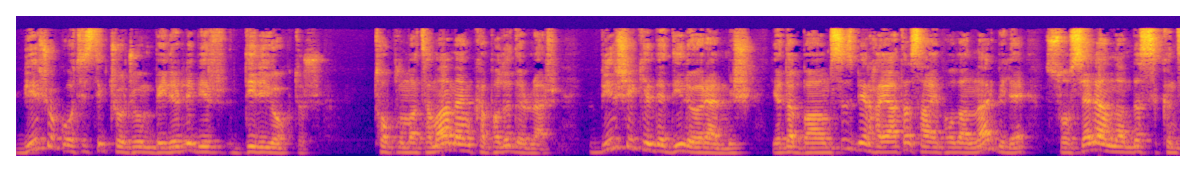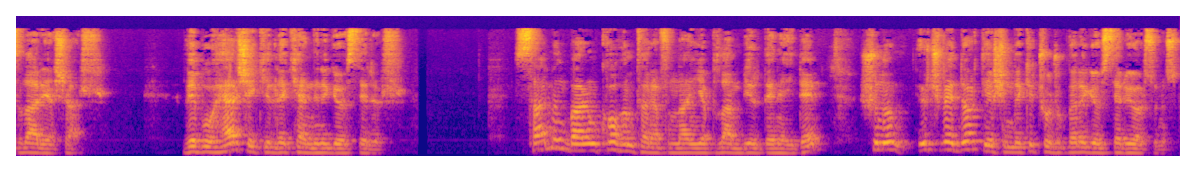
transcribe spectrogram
Birçok otistik çocuğun belirli bir dili yoktur. Topluma tamamen kapalıdırlar. Bir şekilde dil öğrenmiş ya da bağımsız bir hayata sahip olanlar bile sosyal anlamda sıkıntılar yaşar. Ve bu her şekilde kendini gösterir. Simon Baron Cohen tarafından yapılan bir deneyde şunu 3 ve 4 yaşındaki çocuklara gösteriyorsunuz.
